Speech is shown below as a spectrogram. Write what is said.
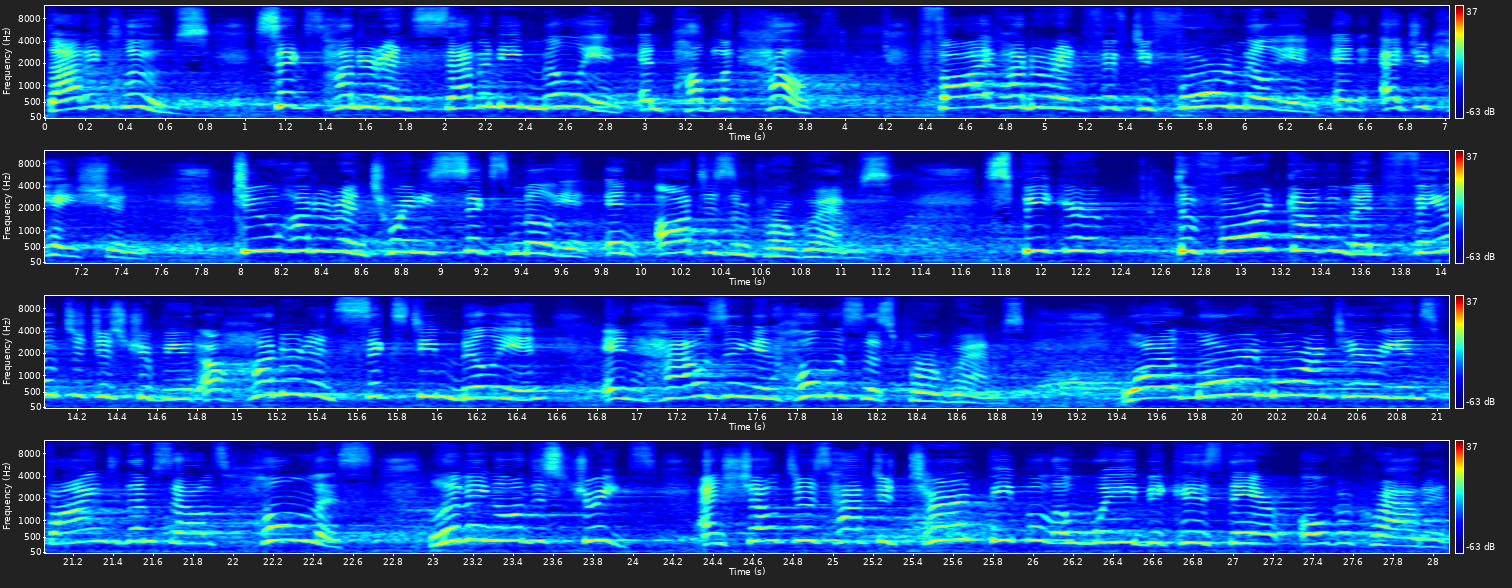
That includes 670 million in public health, 554 million in education, 226 million in autism programs. Speaker, the Ford government failed to distribute 160 million in housing and homelessness programs, while more and more Ontarians find themselves homeless, living on the streets, and shelters have to turn people away because they are overcrowded.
